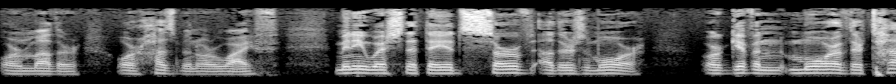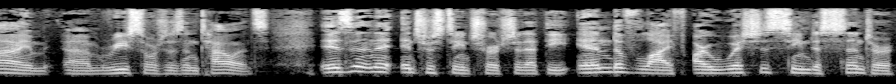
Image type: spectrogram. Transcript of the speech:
or mother or husband or wife. Many wish that they had served others more or given more of their time, um, resources, and talents. Isn't it interesting, church, that at the end of life, our wishes seem to center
